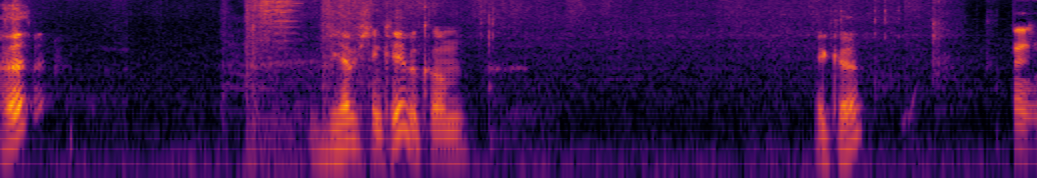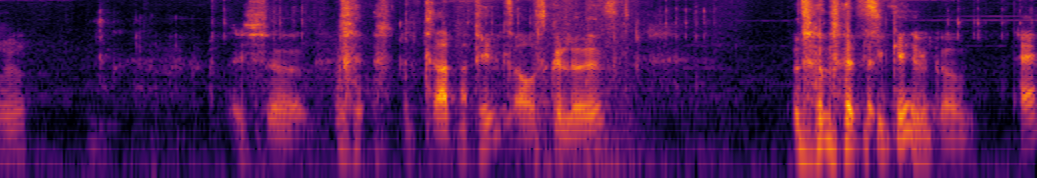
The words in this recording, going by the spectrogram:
Hä? Wie habe ich den Kill bekommen? Icke? Weiß nicht. Ich äh, hab gerade einen Pilz ausgelöst. Und dann habe ich den Kill bekommen. Hä?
